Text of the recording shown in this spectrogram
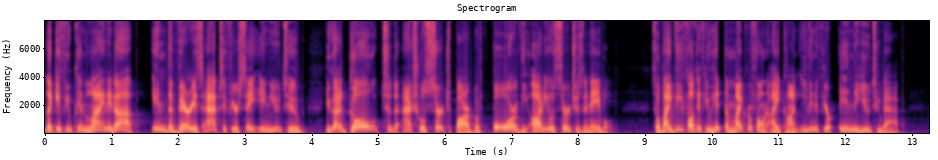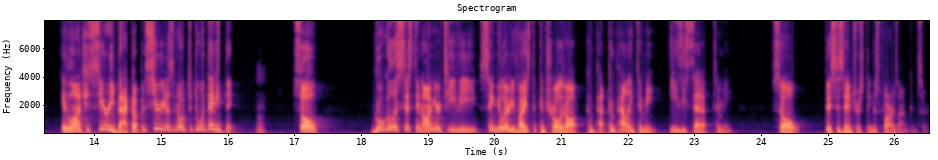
like if you can line it up in the various apps, if you're say in YouTube, you got to go to the actual search bar before the audio search is enabled. So by default, if you hit the microphone icon, even if you're in the YouTube app, it launches Siri back up, and Siri doesn't know what to do with anything. Hmm. So Google Assistant on your TV, singular device to control it all, comp- compelling to me, easy setup to me. So this is interesting as far as I'm concerned.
